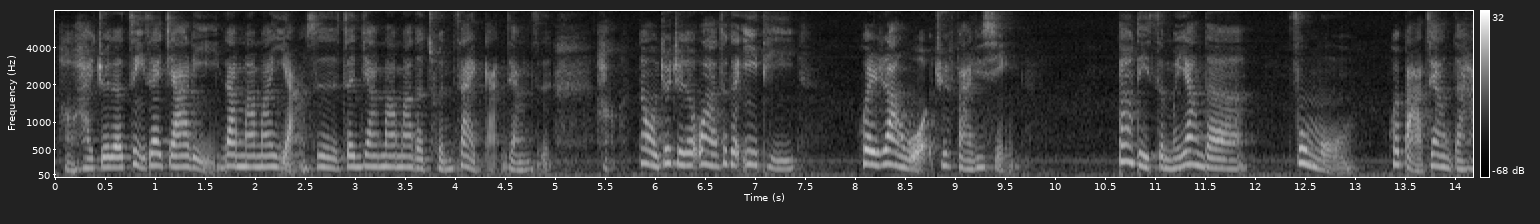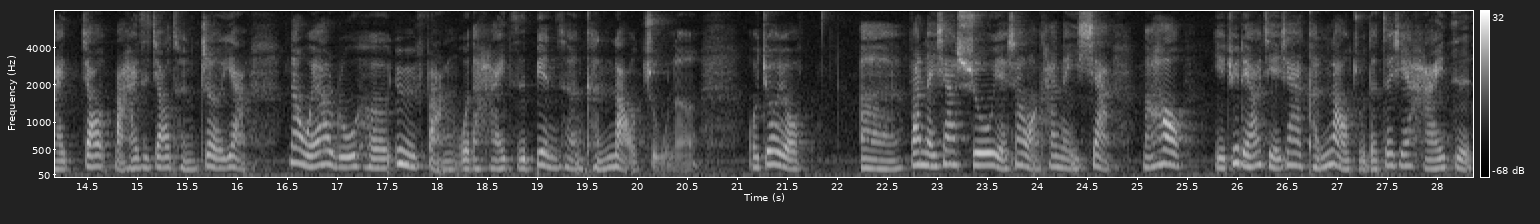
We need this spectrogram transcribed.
好，还觉得自己在家里让妈妈养是增加妈妈的存在感这样子。那我就觉得哇，这个议题会让我去反省，到底怎么样的父母会把这样的孩教把孩子教成这样？那我要如何预防我的孩子变成啃老族呢？我就有呃翻了一下书，也上网看了一下，然后也去了解一下啃老族的这些孩子，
